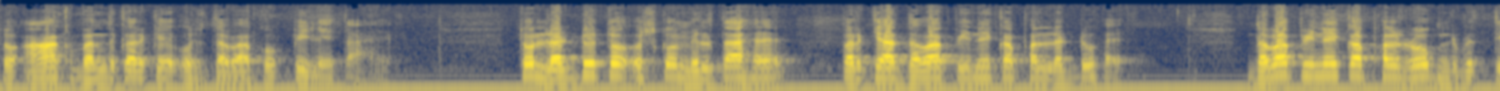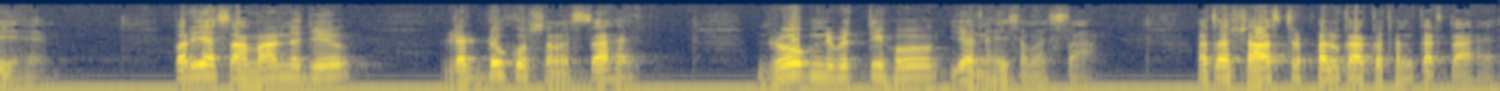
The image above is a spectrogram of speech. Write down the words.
तो आँख बंद करके उस दवा को पी लेता है। तो लड्डू तो उसको मिलता है, पर क्या दवा पीने का फल लड्डू है? दवा पीने का फल रोग निवृत्ति है। पर यह सामान्य जीव लड्डू को समझता है। रोग निवृत्ति हो यह नहीं समझता। अतः शास्त्र फल का कथन करता है।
